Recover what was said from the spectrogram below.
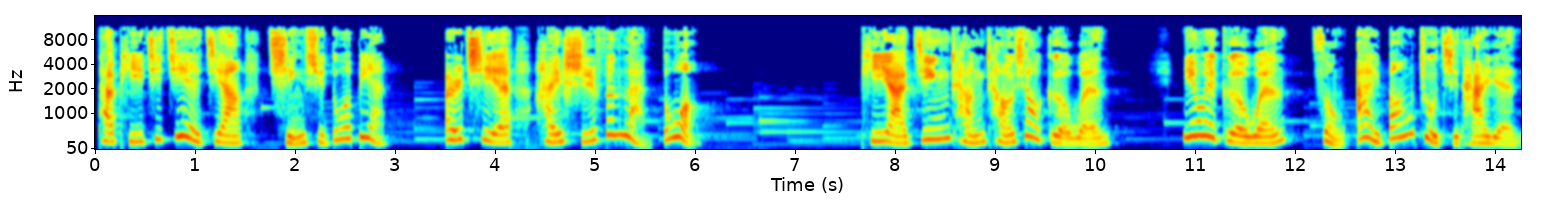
他脾气倔强，情绪多变，而且还十分懒惰。皮雅经常嘲笑葛文，因为葛文总爱帮助其他人。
